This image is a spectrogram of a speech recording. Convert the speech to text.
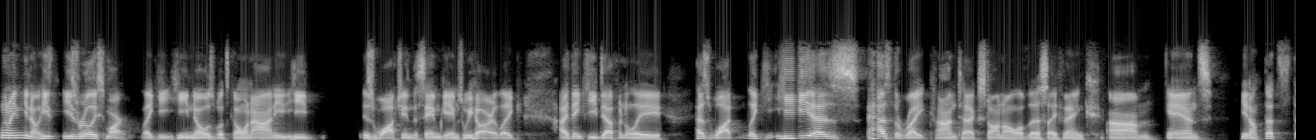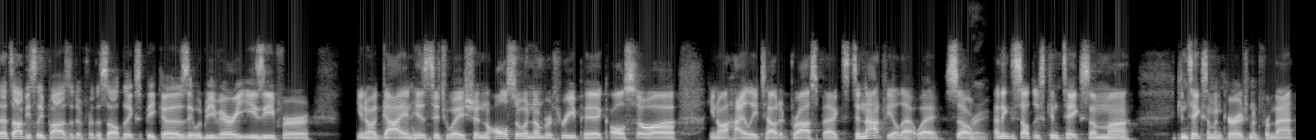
I mean, you know, he's he's really smart. Like, he he knows what's going on. He he is watching the same games we are. Like, I think he definitely has watched. Like, he has has the right context on all of this. I think. Um, and you know, that's that's obviously positive for the Celtics because it would be very easy for you know, a guy in his situation, also a number three pick, also a you know a highly touted prospect, to not feel that way. So Right. I think the Celtics can take some uh, can take some encouragement from that.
